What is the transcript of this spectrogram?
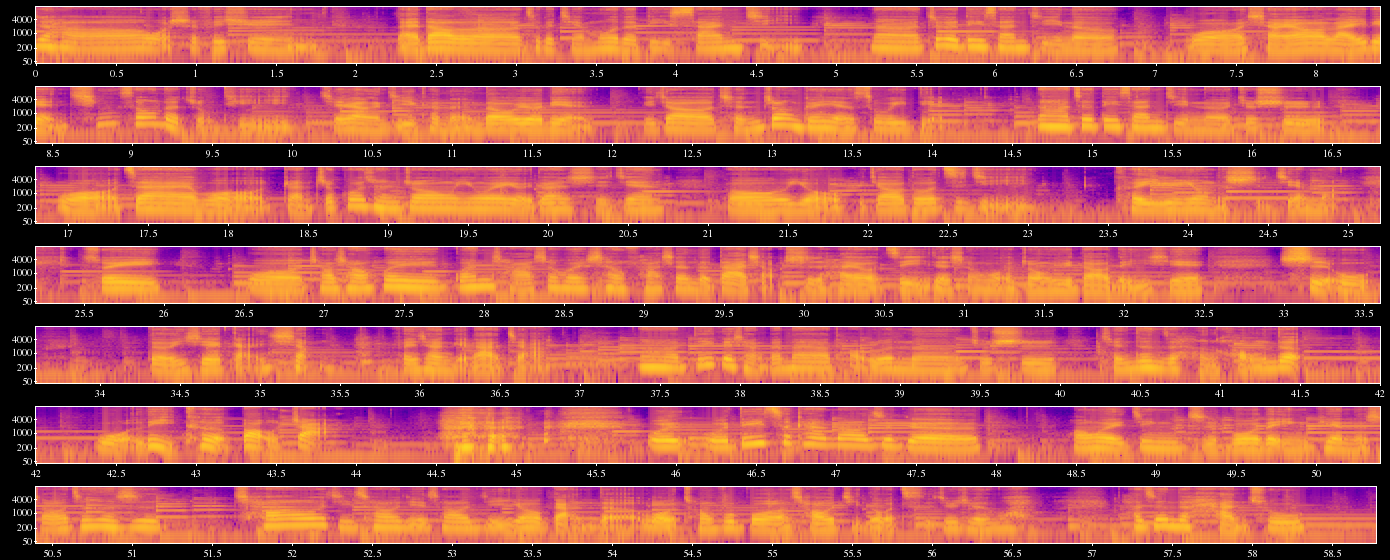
大家好，我是飞讯，来到了这个节目的第三集。那这个第三集呢，我想要来一点轻松的主题，前两集可能都有点比较沉重跟严肃一点。那这第三集呢，就是我在我转职过程中，因为有一段时间都有比较多自己可以运用的时间嘛，所以。我常常会观察社会上发生的大小事，还有自己在生活中遇到的一些事物的一些感想，分享给大家。那第一个想跟大家讨论呢，就是前阵子很红的“我立刻爆炸”。我我第一次看到这个黄伟晋直播的影片的时候，真的是。超级超级超级有感的，我重复播了超级多次，就觉得哇，他真的喊出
